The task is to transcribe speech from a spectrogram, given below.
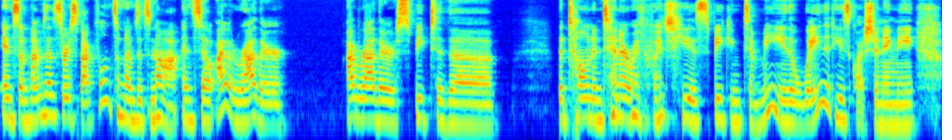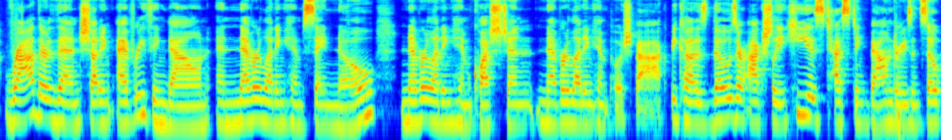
And sometimes that's respectful and sometimes it's not. And so I would rather I would rather speak to the the tone and tenor with which he is speaking to me, the way that he's questioning me, rather than shutting everything down and never letting him say no, never letting him question, never letting him push back, because those are actually, he is testing boundaries. And so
